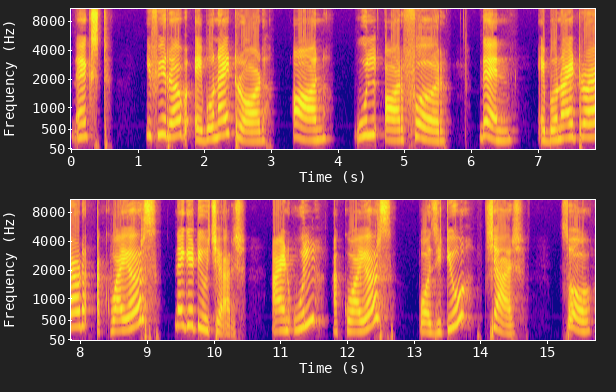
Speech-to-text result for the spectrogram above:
Next, if we rub ebonite rod on wool or fur, then Ebonite rod acquires negative charge and wool acquires positive charge. So,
